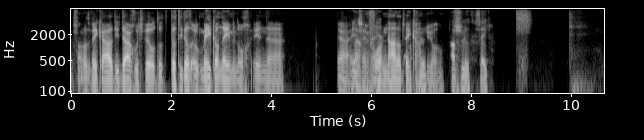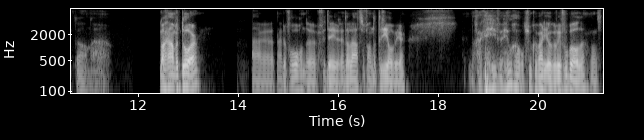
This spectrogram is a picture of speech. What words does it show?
van het WK die daar goed speelt, dat, dat hij dat ook mee kan nemen nog in, ja, in Ja, zijn nee, vorm na dat WK absoluut. nu al. Absoluut, zeker. Dan, Dan gaan we door naar, eh, naar de volgende verdediger, de laatste van de drie alweer. Dan ga ik even heel gauw opzoeken waar hij ook alweer voetbalde, want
